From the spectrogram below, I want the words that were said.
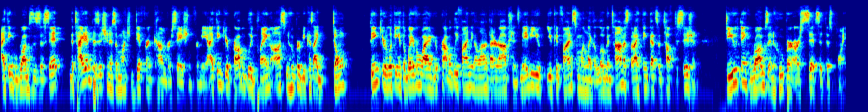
I think Ruggs is a sit. The tight end position is a much different conversation for me. I think you're probably playing Austin Hooper because I don't think you're looking at the waiver wire and you're probably finding a lot of better options. Maybe you, you could find someone like a Logan Thomas, but I think that's a tough decision. Do you think Ruggs and Hooper are sits at this point?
